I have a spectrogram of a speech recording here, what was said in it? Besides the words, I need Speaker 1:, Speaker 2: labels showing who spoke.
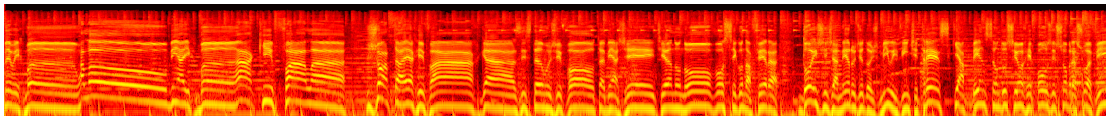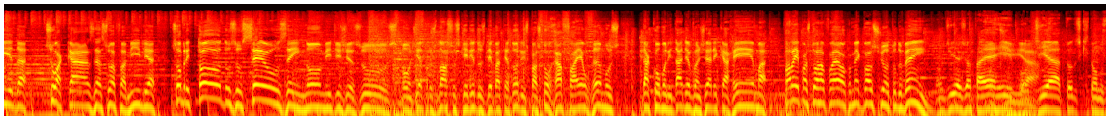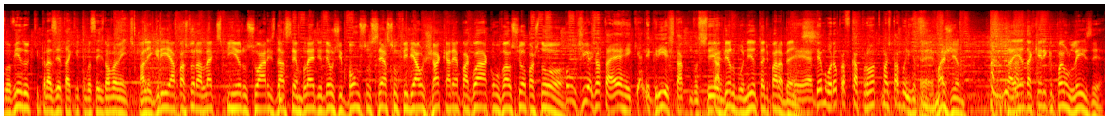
Speaker 1: meu irmão. Alô, minha irmã. Aqui fala J.R. Vargas, estamos de volta, minha gente. Ano novo, segunda-feira, 2 de janeiro de 2023. Que a bênção do Senhor repouse sobre a sua vida, sua casa, sua família, sobre todos os seus, em nome de Jesus. Bom dia para os nossos queridos debatedores, Pastor Rafael Ramos, da comunidade evangélica Rema. Fala aí, Pastor Rafael, como é que vai o senhor? Tudo bem?
Speaker 2: Bom dia, JR. Bom dia, Bom dia a todos que estão nos ouvindo. Que prazer estar aqui com vocês novamente.
Speaker 1: Alegria alegria, pastor Alex Pinheiro Soares da Assembleia de Deus de Bom Sucesso, filial Jacarepaguá. Como vai o senhor, pastor?
Speaker 3: Bom dia, JR. Que alegria estar com você.
Speaker 1: Cabelo bonito, tá de parabéns.
Speaker 3: É, demorou para ficar pronto, mas tá bonito.
Speaker 1: É, imagino. Isso aí é daquele que põe um laser.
